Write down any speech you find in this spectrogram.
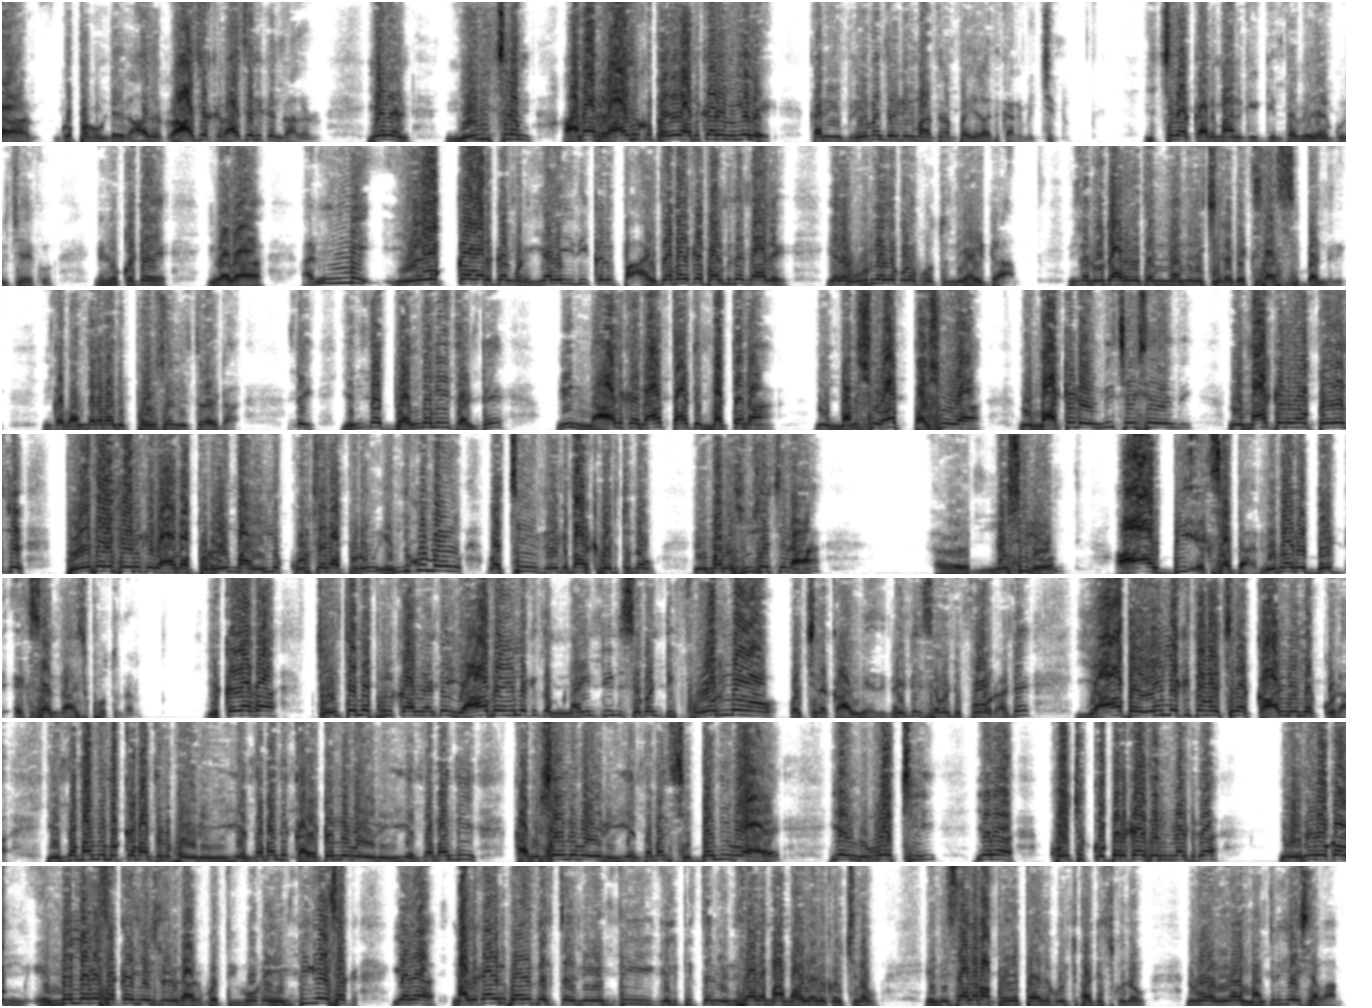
గొప్పగా ఉండేది రాజు రాజ రాజరికం కాలడు ఇవ్వలేండి నేను ఇచ్చిన ఆనాడు రాజుకు ప్రజలు అధికారం ఇవ్వలే కానీ రేవంత్ రెడ్డికి మాత్రం ప్రజలు అధికారం ఇచ్చిండు ఇచ్చిన కర్మానికి గింత వేదన గురి చేయకు. నేను ఒకటే ఇవాళ అన్ని ఏ ఒక్క వర్గం కూడా ఇలా ఇది ఇక్కడ హైదరాబాద్కే పరిమితం కాలే. ఇలా ఊర్లలో కూడా పోతుంది హైడ్రా. ఇంకా నూట అరవై తొమ్మిది మందిని ఇచ్చినట్టు ఎక్సాస్ సిబ్బందిని. ఇంకా వందల మంది పోలీసులు ఇస్తున్నారట అంటే ఎంత ద్వంద్వనీతి అంటే నీ నాలుకనా తాటి మట్టనా? నువ్వు మనిషివా పశువా? నువ్వు మాట్లాడేది చేసేది? నువ్వు మాట్లాడేవా పేదల పేదల జోలికి రానప్పుడు మా ఇల్లు కూర్చున్నప్పుడు ఎందుకు నువ్వు వచ్చి రేటు మార్క్ పెడుతున్నావు? నేను మనం చూసి వచ్చిన ముసిలో ఆర్బిఎక్స్ అట రివర్ బెడ్ ఎక్స్ అని రాసిపోతున్నారు. ఎక్కడగా చైతన్యపురి కాలనీ అంటే యాభై ఏళ్ళ క్రితం నైన్టీన్ సెవెంటీ ఫోర్లో వచ్చిన కాలనీ అది. నైన్టీన్ సెవెంటీ ఫోర్ అంటే యాభై ఏళ్ళ క్రితం వచ్చిన కాలనీలకు కూడా ఎంతమంది ముఖ్యమంత్రులు పోయి ఎంతమంది కలెక్టర్లు పోయి ఎంతమంది కమిషనర్లు పోయి ఎంతమంది సిబ్బంది పోయి ఇలా నువ్వు వచ్చి ఇలా కోతి కొబ్బరికాయ తిరిగినట్టుగా నువ్వు ఎన్నో ఒక ఎమ్మెల్యేగా చక్కగా చేసినాడు కాకపోతే ఒక ఎంపీగా చక్క ఇలా మలకాయలు ప్రజలు తెలుస్తుంది నీ ఎంపీ గెలిపిస్తాను ఎన్నిసార్లు మా మౌలానికి వచ్చినావు? ఎన్నిసార్లు మా ప్రజల ప్రజల గురించి పట్టించుకున్నావు? నువ్వు మంత్రి చేసినావా?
